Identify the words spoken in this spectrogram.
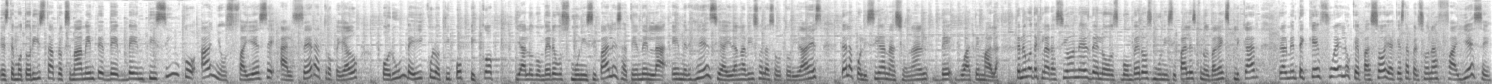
Este motorista, aproximadamente de 25 años, fallece al ser atropellado por un vehículo tipo pick-up. Ya los bomberos municipales atienden la emergencia y dan aviso a las autoridades de la Policía Nacional de Guatemala. Tenemos declaraciones de los bomberos municipales que nos van a explicar realmente qué fue lo que pasó, ya que esta persona fallece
